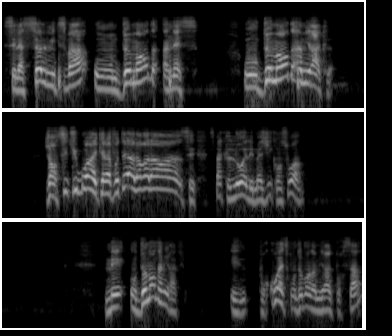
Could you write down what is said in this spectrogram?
c'est la seule mitzvah où on demande un S, où on demande un miracle. Genre, si tu bois et qu'elle a fauté, alors, alors, c'est pas que l'eau, elle est magique en soi. Mais on demande un miracle. Et pourquoi est-ce qu'on demande un miracle pour ça?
